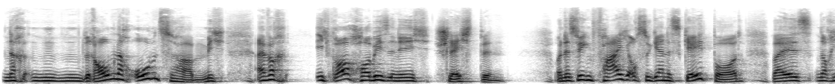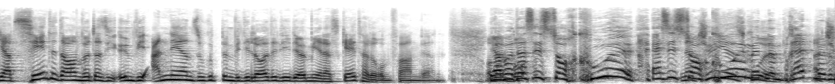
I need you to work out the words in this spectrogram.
nach, einen Raum nach oben zu haben. Mich einfach, ich brauche Hobbys, in denen ich schlecht bin. Und deswegen fahre ich auch so gerne Skateboard, weil es noch Jahrzehnte dauern wird, dass ich irgendwie annähernd so gut bin wie die Leute, die da irgendwie in der Skatehalle rumfahren werden. Und Ja, aber Bo- das ist doch cool. Es ist doch Natürlich cool, ist mit cool. einem Brett mit Natürlich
